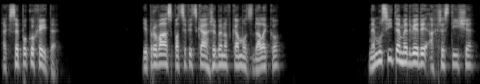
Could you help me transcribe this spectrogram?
Tak se pokochejte. Je pro vás pacifická hřebenovka moc daleko? Nemusíte medvědy a chřestýše?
